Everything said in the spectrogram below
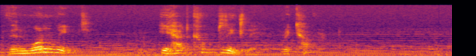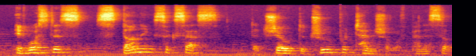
Within one week, he had completely recovered. It was this stunning success that showed the true potential of penicillin.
